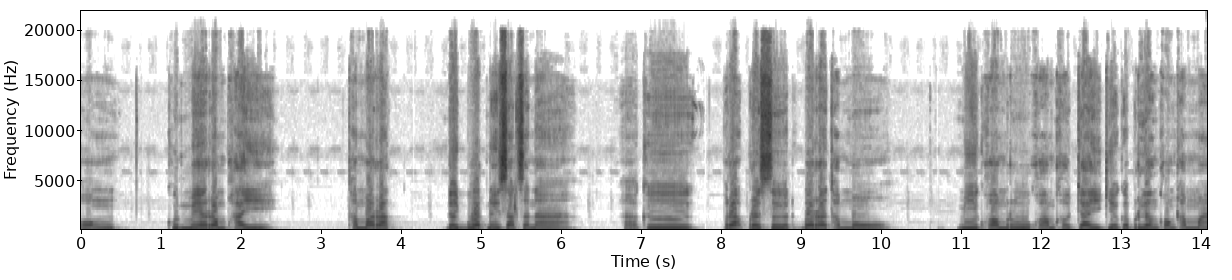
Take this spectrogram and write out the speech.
ของคุณแม่รำไพธรรมรักษ์ได้บวชในศาสนาอ่าคือพระประเสริฐบรธรรมโม มีความรู้ความเข้าใจเกี่ยวกับเรื่องของธรรมะ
